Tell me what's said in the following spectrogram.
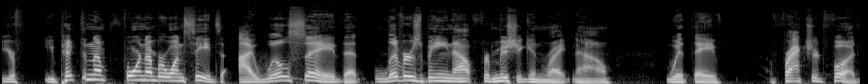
you're you picked the num- four number one seeds. I will say that Livers being out for Michigan right now with a fractured foot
